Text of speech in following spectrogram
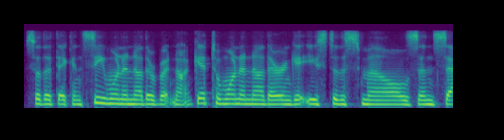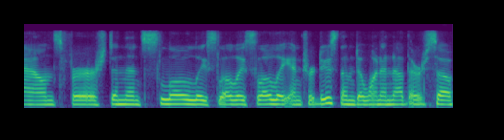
so that they can see one another but not get to one another and get used to the smells and sounds first, and then slowly, slowly, slowly introduce them to one another. So,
